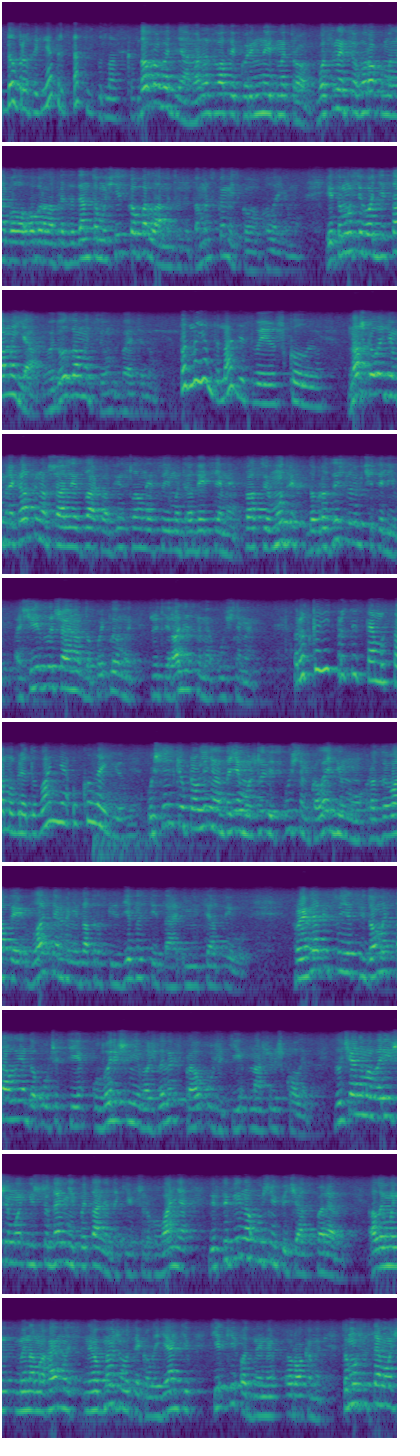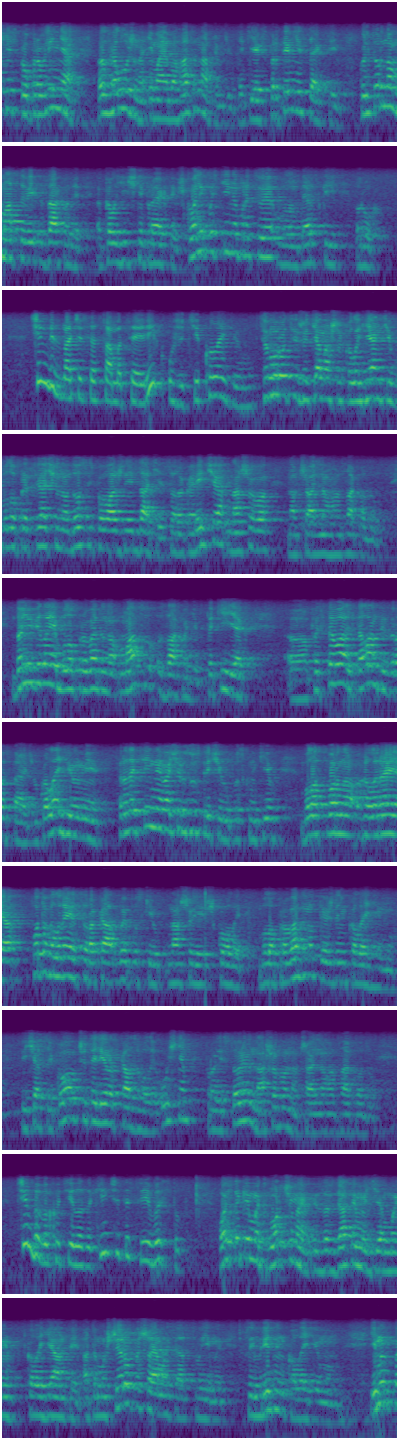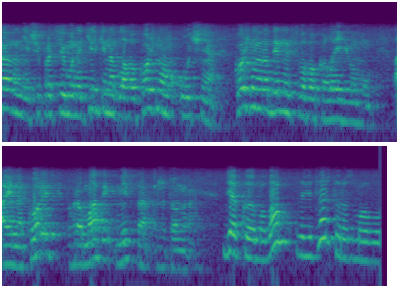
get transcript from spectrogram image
Доброго дня, представтесь, будь ласка. Доброго дня, мене звати Корінний Дмитро. Восени цього року мене було обрано президентом учнівського парламенту Житомирського міського колегіуму. І тому сьогодні саме я веду з вами цю бесіду. Познайомте нас зі своєю школою. Наш колегіум прекрасний навчальний заклад, він славний своїми традиціями, працею мудрих, доброзичливих вчителів, а ще й, звичайно, допитливими, життєрадісними учнями. Розкажіть про систему самоврядування у колегіумі. Учнівське управління надає можливість учням колегіуму розвивати власні організаторські здібності та ініціативу, проявляти своє свідоме ставлення до участі у вирішенні важливих справ у житті нашої школи. Звичайно, ми вирішуємо і щоденні питання, такі як чергування, дисципліна учнів під час перерв. Але ми, ми намагаємось не обмежувати колегіантів тільки одними уроками. Тому система учнівського управління розгалужена і має багато напрямків, такі як спортивні секції, культурно-масові заходи, екологічні проекти. В школі постійно працює волонтерський рух. Чим відзначився саме цей рік у житті колегіуму? В цьому році життя наших колегіантів було присвячено досить поважній даті 40-річчя нашого навчального закладу. До ювілею було проведено масу заходів, такі як е, фестиваль Таланти зростають у колегіумі, традиційний вечір зустрічі випускників, була створена галерея, фотогалерея 40 випусків нашої школи. Було проведено тиждень колегіуму, під час якого вчителі розказували учням про історію нашого навчального закладу. Чим би ви хотіли закінчити свій виступ? Ось такими творчими і завзятими є ми, колегіанти, а тому щиро пишаємося своїми, своїм рідним колегіумом. І ми впевнені, що працюємо не тільки на благо кожного учня, кожної родини свого колегіуму, а й на користь громади міста Житомира. Дякуємо вам за відверту розмову.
